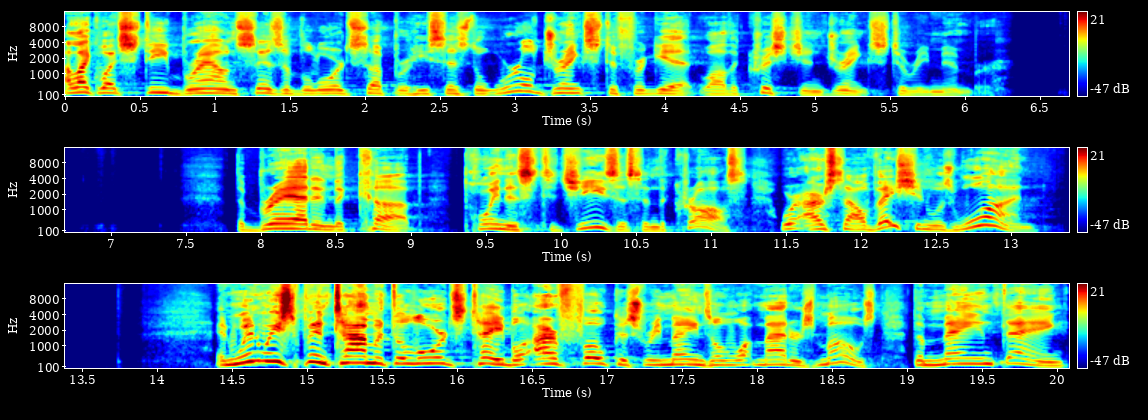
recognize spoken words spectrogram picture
I like what Steve Brown says of the Lord's Supper. He says, The world drinks to forget while the Christian drinks to remember. The bread and the cup point us to Jesus and the cross, where our salvation was won. And when we spend time at the Lord's table, our focus remains on what matters most. The main thing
